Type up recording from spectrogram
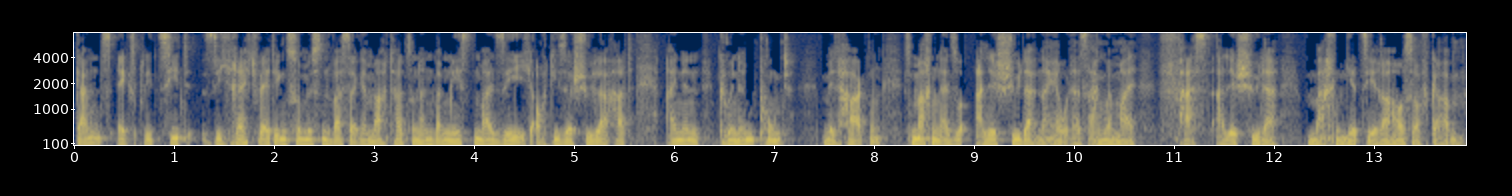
ganz explizit sich rechtfertigen zu müssen, was er gemacht hat, sondern beim nächsten Mal sehe ich auch, dieser Schüler hat einen grünen Punkt mit Haken. Es machen also alle Schüler, naja, oder sagen wir mal, fast alle Schüler machen jetzt ihre Hausaufgaben.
